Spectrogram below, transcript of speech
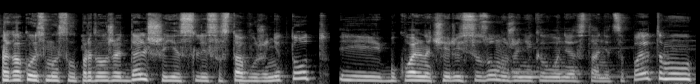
А какой смысл продолжать дальше, если состав уже не тот, и буквально через сезон уже никого не останется. Поэтому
